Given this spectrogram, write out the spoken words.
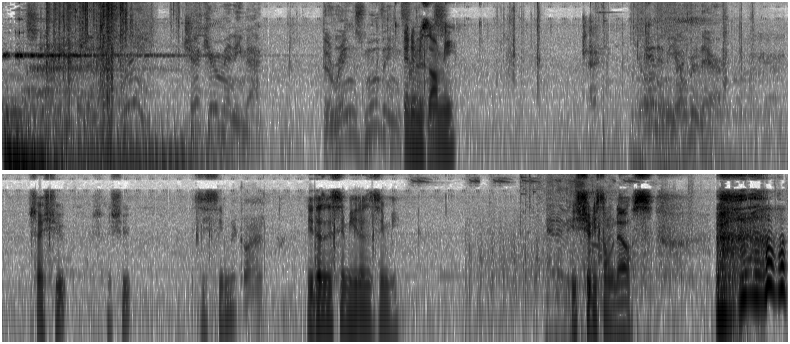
Scanning for the next ring. Check your mini map. The ring's moving. Enemies on me. Okay, Enemy over there. Should I shoot? Should I shoot? Does he see me? go ahead. He doesn't see me, he doesn't see me. Enemy He's shooting someone else.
